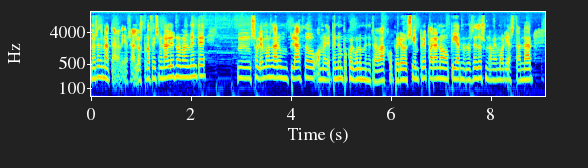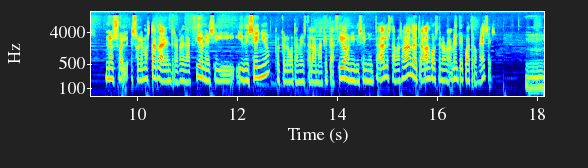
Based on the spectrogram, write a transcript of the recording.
No se hace en una tarde. O sea, los profesionales normalmente mm, solemos dar un plazo, hombre, depende un poco del volumen de trabajo, pero siempre para no pillarnos los dedos, una memoria estándar, nos suele- solemos tardar entre redacciones y, y diseño, porque luego también está la maquetación y diseño y tal. Estamos hablando de trabajos de normalmente cuatro meses. Mm,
